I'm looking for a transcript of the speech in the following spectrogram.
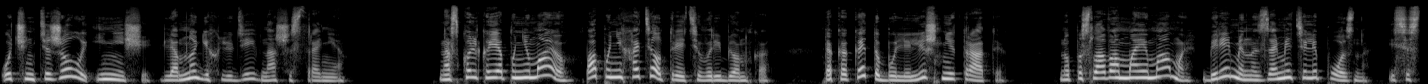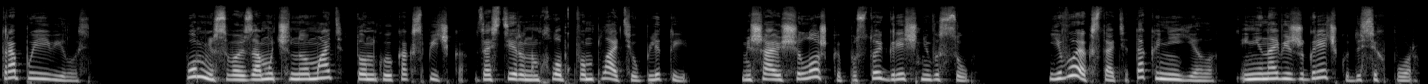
очень тяжелый и нищий для многих людей в нашей стране. Насколько я понимаю, папа не хотел третьего ребенка, так как это были лишние траты. Но, по словам моей мамы, беременность заметили поздно, и сестра появилась. Помню свою замученную мать, тонкую как спичка, в застиранном хлопковом платье у плиты, мешающей ложкой пустой гречневый суп. Его я, кстати, так и не ела, и ненавижу гречку до сих пор.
